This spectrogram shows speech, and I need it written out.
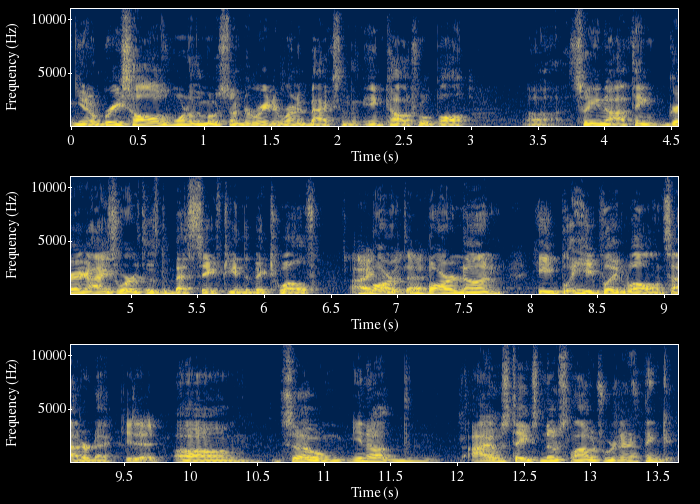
you know, Breece Hall is one of the most underrated running backs in, in college football. Uh, so you know, I think Greg Eisworth is the best safety in the Big Twelve, I agree bar with that. bar none. He he played well on Saturday. He did. So you know, Iowa State's no slouch, which I think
